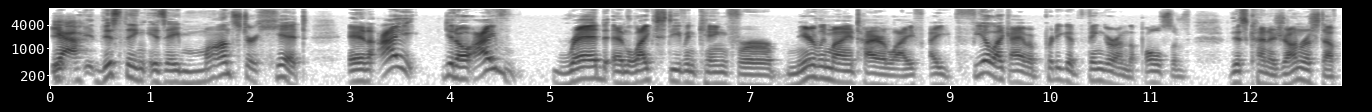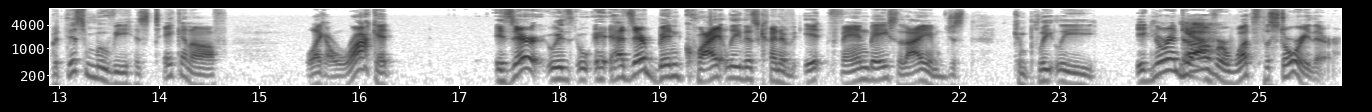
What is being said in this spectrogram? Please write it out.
It- Yeah. it- this thing is a monster hit, and I, you know, I've read and liked Stephen King for nearly my entire life. I feel like I have a pretty good finger on the pulse of this kind of genre stuff, but this movie has taken off like a rocket. Is there is, has there been quietly this kind of it fan base that I am just completely ignorant Yeah. of, or what's the story there?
